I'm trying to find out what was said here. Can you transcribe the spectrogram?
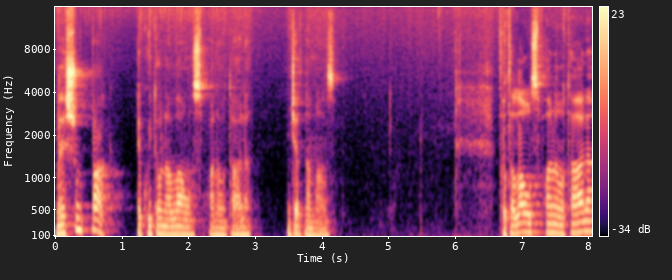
Dhe shumë pak e kujton Allahun subhanahu wa taala gjatë namazit. Thotë Allahu subhanahu wa taala:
